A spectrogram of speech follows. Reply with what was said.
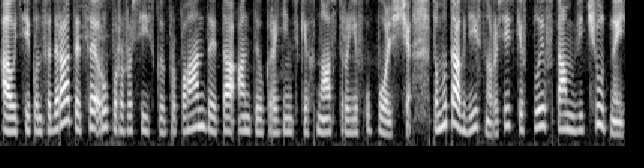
А оці конфедерати це рупор російської пропаганди та антиукраїнських російських настроїв у Польщі. Тому так дійсно російський вплив там відчутний,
